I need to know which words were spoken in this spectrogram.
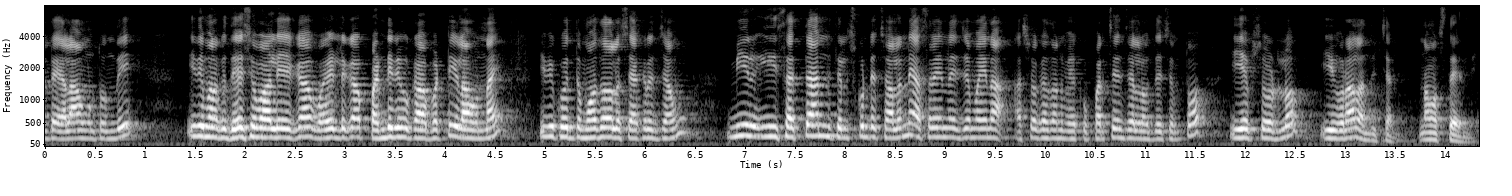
అంటే ఎలా ఉంటుంది? ఇది మనకు దేశవాళీగా వైల్డ్గా పండినవి కాబట్టి ఇలా ఉన్నాయి. ఇవి కొంత మోతాదులో సేకరించాము. మీరు ఈ సత్యాన్ని తెలుసుకుంటే చాలని అసలైన నిజమైన అశ్వగంధను మీకు పరిచయం చేయాలనే ఉద్దేశంతో ఈ ఎపిసోడ్లో ఈ వివరాలు అందించాను. నమస్తే అండి.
